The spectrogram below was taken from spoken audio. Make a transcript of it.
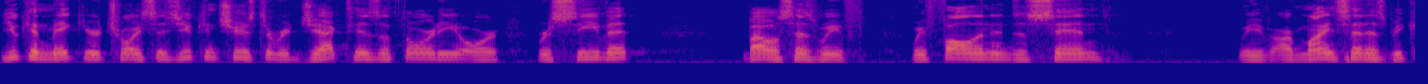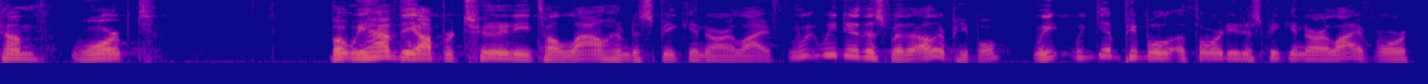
You can make your choices. You can choose to reject his authority or receive it. The Bible says we've, we've fallen into sin. We've, our mindset has become warped. But we have the opportunity to allow him to speak into our life. We, we do this with other people. We, we give people authority to speak into our life, or,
